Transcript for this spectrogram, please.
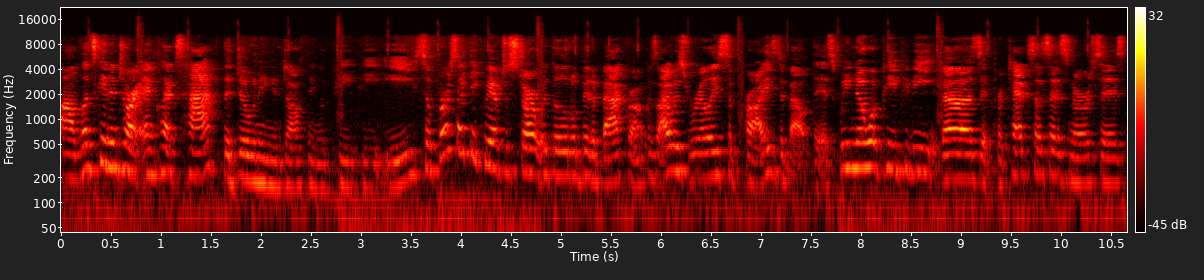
Um, let's get into our NCLEX hack, the donning and doffing of PPE. So first, I think we have to start with a little bit of background because I was really surprised about this. We know what PPE does. It protects us as nurses.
